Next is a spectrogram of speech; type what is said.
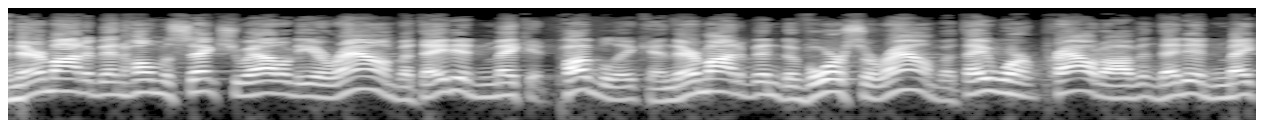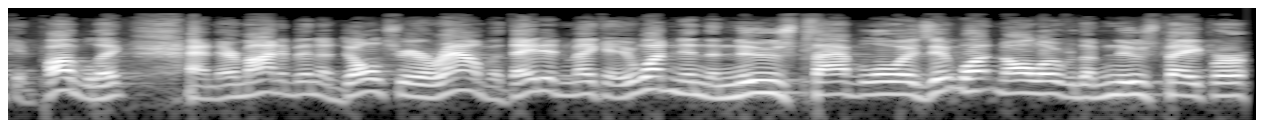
And there might have been homosexuality around, but they didn't make it public. And there might have been divorce around, but they weren't proud of it. They didn't make it public. And there might have been adultery around, but they didn't make it. It wasn't in the news tabloids. It wasn't all over the newspaper.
